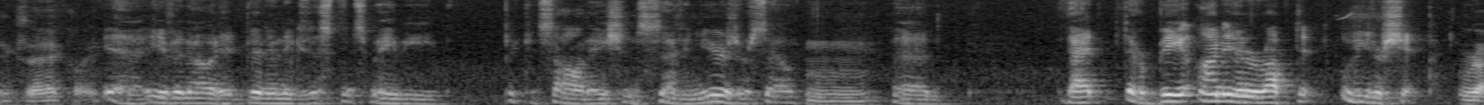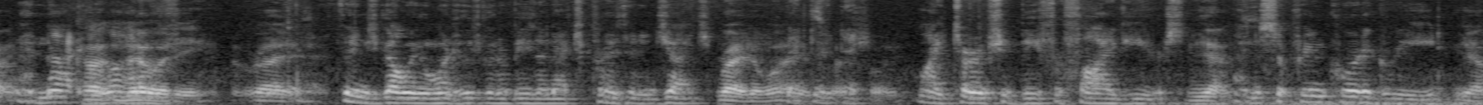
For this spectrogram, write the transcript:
exactly, uh, even though it had been in existence maybe the consolidation seven years or so, uh, that there be uninterrupted leadership right. and not a lot of Continuity, right, things going on, who's going to be the next president judge. right away That- that- that especially, My term should be for five years. Yes. And the Supreme Court agreed, yeah,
